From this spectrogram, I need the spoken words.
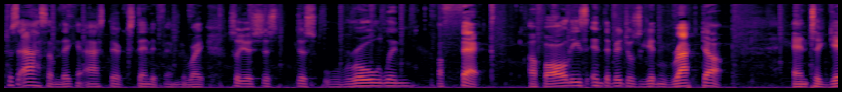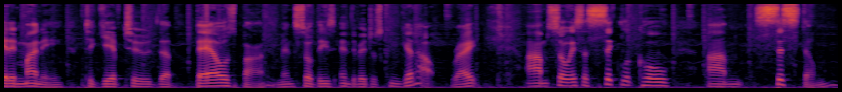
Just ask them. They can ask their extended family, right? So it's just this rolling effect of all these individuals getting wrapped up and to getting money to give to the bail's bondmen so these individuals can get out, right? Um, so it's a cyclical um, system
